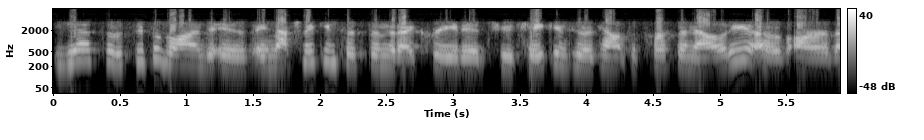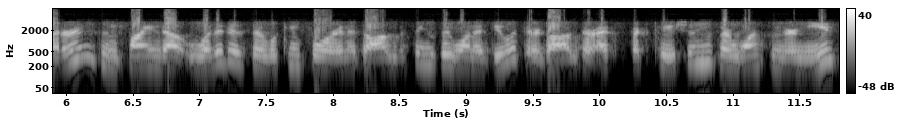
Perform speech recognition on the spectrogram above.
Yes, so the Super Bond is a matchmaking system that I created to take into account the personality of our veterans and find out what it is they're looking for in a dog, the things they want to do with their dog, their expectations, their wants, and their needs,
